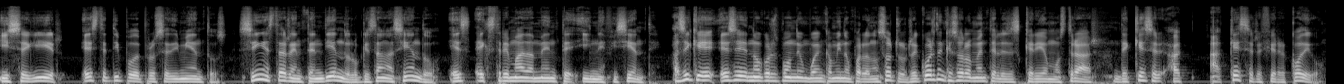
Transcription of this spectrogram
Y seguir este tipo de procedimientos sin estar entendiendo lo que están haciendo es extremadamente ineficiente. Así que ese no corresponde a un buen camino para nosotros. Recuerden que solamente les quería mostrar de qué a, a qué se refiere el código.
